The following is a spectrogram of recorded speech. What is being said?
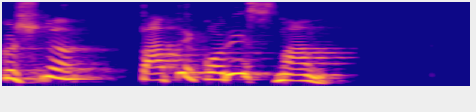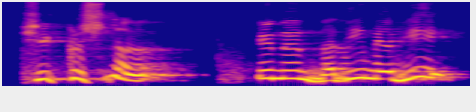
कृष्ण ताते कौरे स्नान। श्री कृष्ण इन नदी में भी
